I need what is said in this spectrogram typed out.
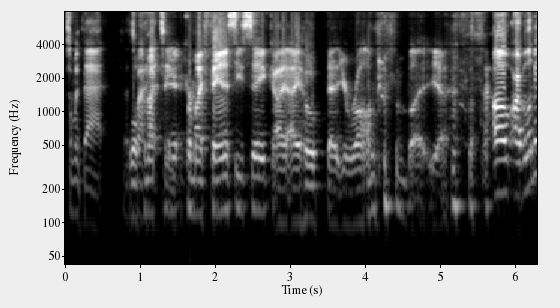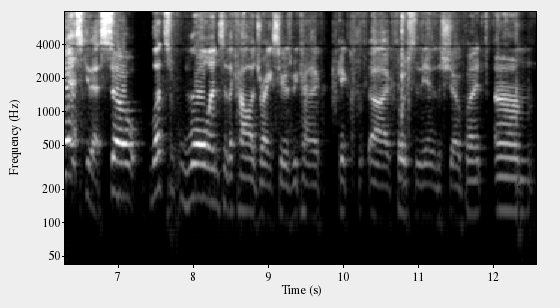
something like that. That's well, my for, my, for my fantasy sake, I, I, hope that you're wrong, but yeah. um, all right, but let me ask you this. So let's roll into the college ranks here as we kind of get uh, close to the end of the show. But um,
